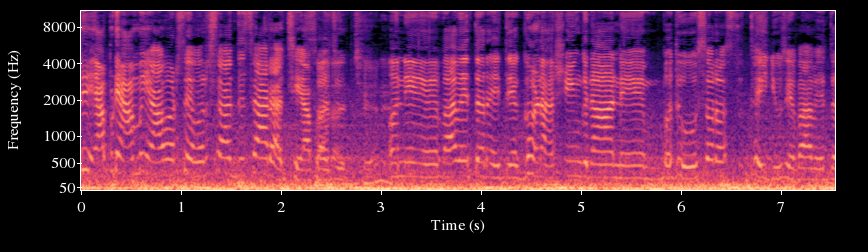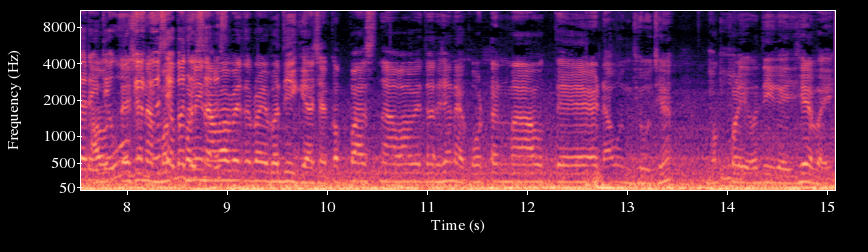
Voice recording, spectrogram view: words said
નહીં આપણે આમે આ વર્ષે વરસાદ સારા છે આ બાજુ. અને વાવેતર તે ઘણા શીંગના ને બધું સરસ થઈ ગયું છે વાવેતર તે ઉગી ગયું છે બધું વાવેતર વધી ગયા છે. કપાસના વાવેતર છે ને કોટનમાં આ વખતે ડાઉન થયું છે. મગફળી વધી ગઈ છે ભાઈ.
